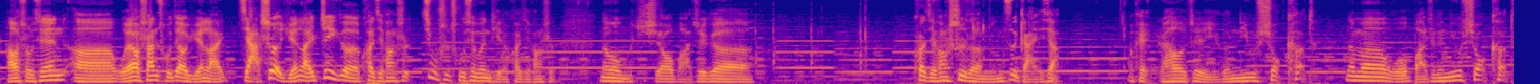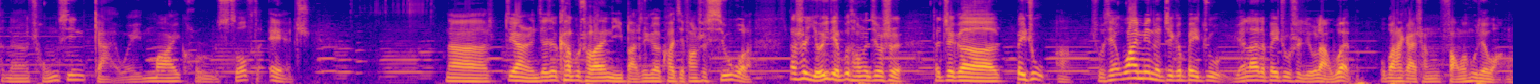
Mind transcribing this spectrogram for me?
好，首先，呃，我要删除掉原来假设原来这个快捷方式就是出现问题的快捷方式，那么我们只需要把这个快捷方式的名字改一下，OK，然后这里有个 New Shortcut，那么我把这个 New Shortcut 呢重新改为 Microsoft Edge。那这样人家就看不出来你把这个快捷方式修过了。但是有一点不同的就是它这个备注啊，首先外面的这个备注原来的备注是浏览 Web，我把它改成访问互联网了。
